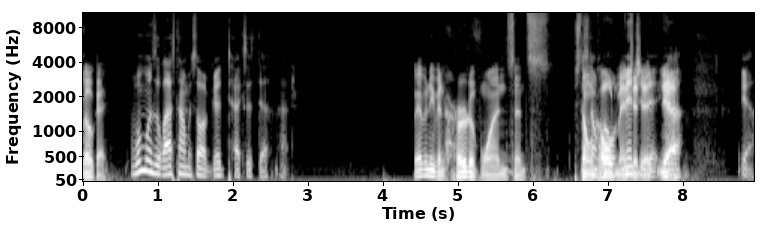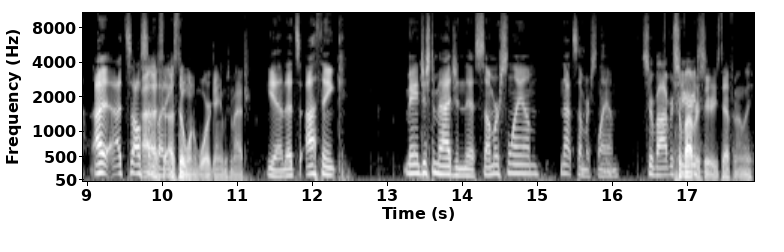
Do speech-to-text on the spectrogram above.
Okay. When was the last time we saw a good Texas Death Match? We haven't even heard of one since Stone, Cold, mentioned, it. Yeah. Yeah. I, I saw I, I- somebody. I still want a War Games match. yeah, that's, I think, man, just imagine this SummerSlam, not SummerSlam, Survivor, Series. Survivor Series, definitely.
